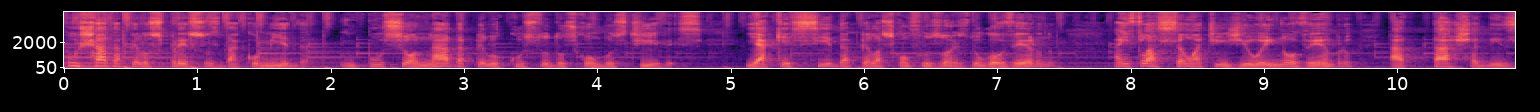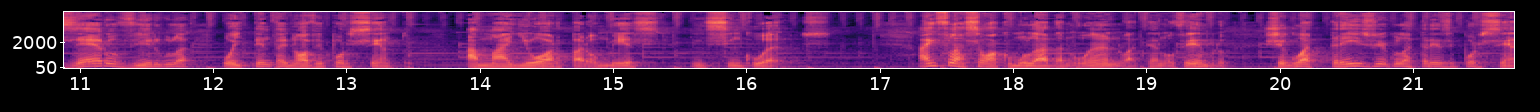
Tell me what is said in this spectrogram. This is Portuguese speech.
Puxada pelos preços da comida, impulsionada pelo custo dos combustíveis e aquecida pelas confusões do governo, a inflação atingiu em novembro a taxa de 0,89%, a maior para o mês em cinco anos. A inflação acumulada no ano até novembro chegou a 3,13%.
